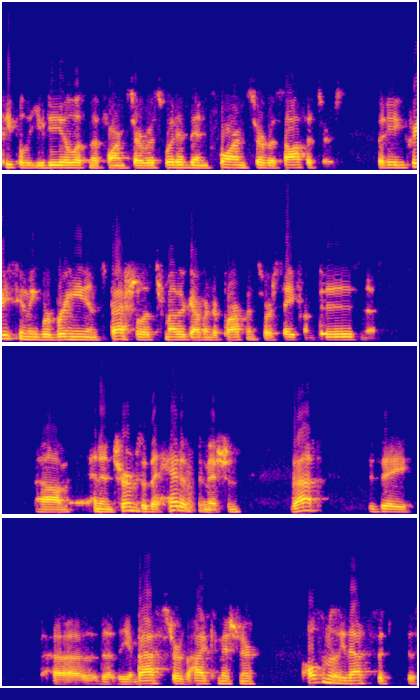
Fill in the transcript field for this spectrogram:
people that you deal with in the Foreign Service would have been Foreign Service officers, but increasingly we're bringing in specialists from other government departments or say from business. Um, and in terms of the head of the mission, that is a uh, the, the ambassador, the high commissioner, ultimately that's the, the,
